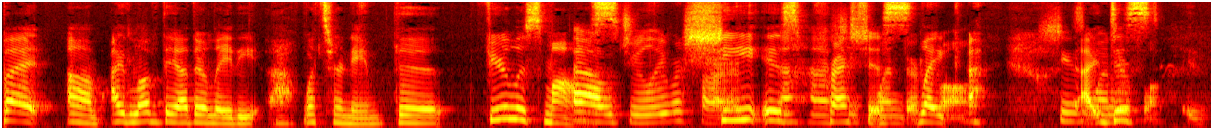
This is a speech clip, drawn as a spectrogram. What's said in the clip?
But um, I love the other lady. Uh, what's her name? The Fearless Moms. oh julie Richard. She is Uh-huh, she's precious. wonderful. like uh, she's I just, wonderful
